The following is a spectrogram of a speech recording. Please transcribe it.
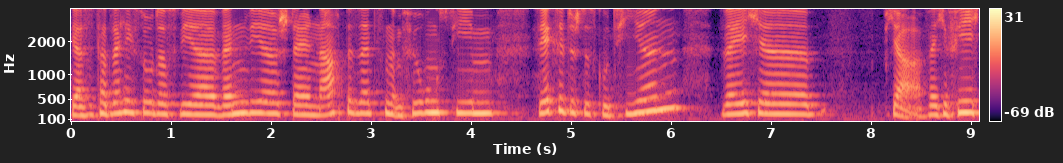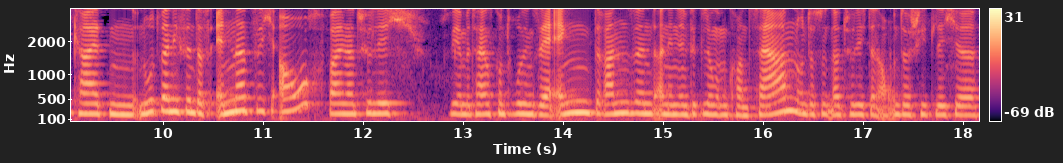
Ja, es ist tatsächlich so, dass wir, wenn wir Stellen nachbesetzen im Führungsteam, sehr kritisch diskutieren, welche, ja, welche Fähigkeiten notwendig sind. Das ändert sich auch, weil natürlich wir im Beteiligungscontrolling sehr eng dran sind an den Entwicklungen im Konzern und das sind natürlich dann auch unterschiedliche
